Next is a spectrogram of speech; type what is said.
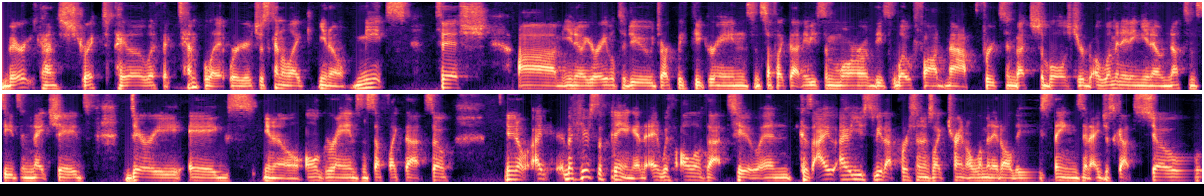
very kind of strict Paleolithic template where you're just kind of like, you know, meats, fish. Um, you know, you're able to do dark leafy greens and stuff like that. Maybe some more of these low FODMAP fruits and vegetables. You're eliminating, you know, nuts and seeds and nightshades, dairy, eggs, you know, all grains and stuff like that. So you know, I, but here's the thing, and, and with all of that too, and because I, I used to be that person who's like trying to eliminate all these things, and I just got so,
